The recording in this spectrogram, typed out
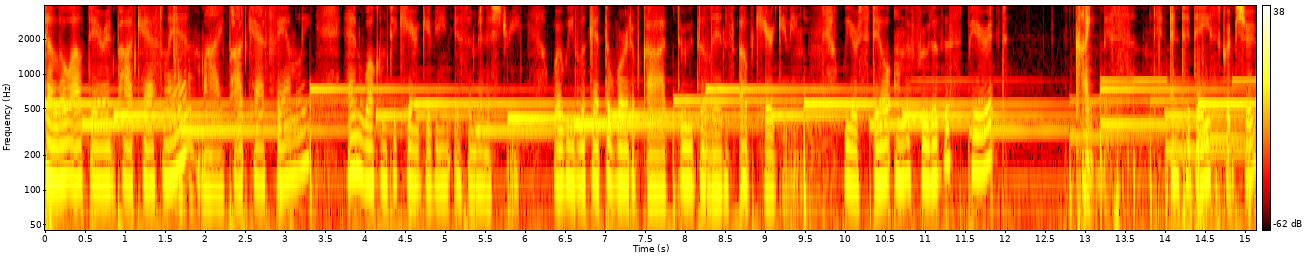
Hello, out there in podcast land, my podcast family, and welcome to Caregiving is a Ministry, where we look at the Word of God through the lens of caregiving. We are still on the fruit of the Spirit, kindness. And today's scripture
